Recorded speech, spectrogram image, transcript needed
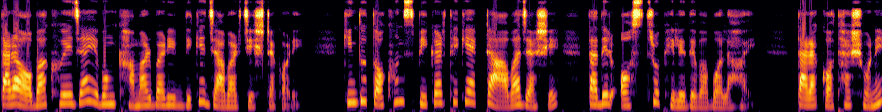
তারা অবাক হয়ে যায় এবং খামার বাড়ির দিকে যাবার চেষ্টা করে। কিন্তু তখন স্পিকার থেকে একটা আওয়াজ আসে, তাদের অস্ত্র ফেলে দেওয়া বলা হয়। তারা কথা শোনে,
